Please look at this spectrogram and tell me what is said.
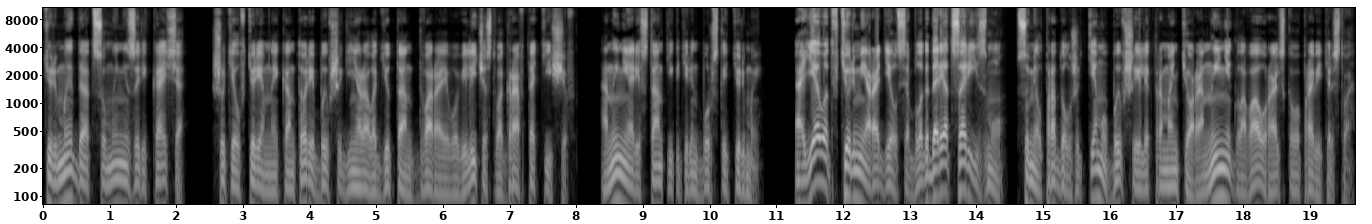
тюрьмы до от сумы не зарекайся», — шутил в тюремной конторе бывший генерал-адъютант двора его величества граф Татищев, а ныне арестант Екатеринбургской тюрьмы. «А я вот в тюрьме родился благодаря царизму», сумел продолжить тему бывший электромонтер, а ныне глава уральского правительства.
